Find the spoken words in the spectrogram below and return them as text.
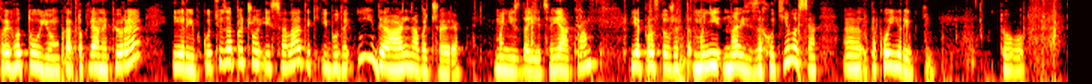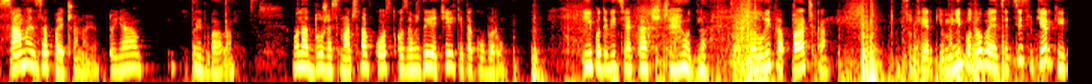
приготую картопляне пюре і рибку цю запечу, і салатик, і буде ідеальна вечеря. Мені здається, як вам? Я просто вже мені навіть захотілося е, такої рибки. То саме запеченою, то я придбала. Вона дуже смачна в костку, завжди я тільки таку беру. І подивіться, яка ще одна велика пачка цукерків. Мені подобаються ці цукерки.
